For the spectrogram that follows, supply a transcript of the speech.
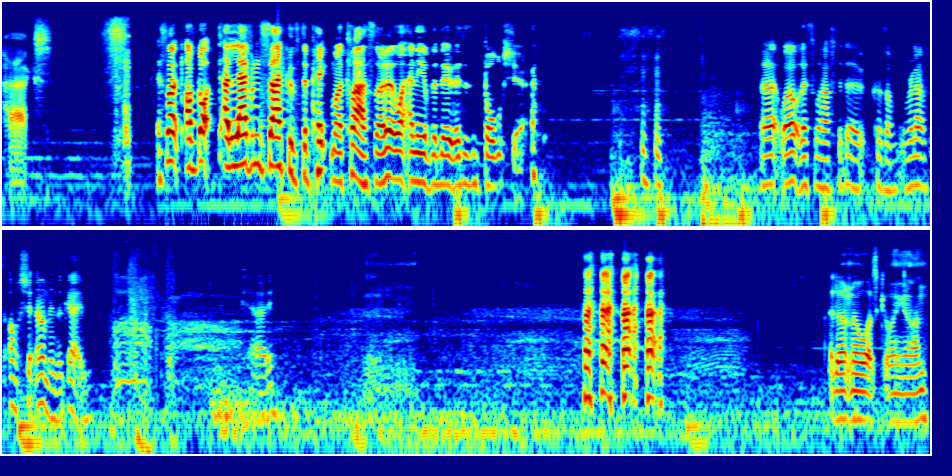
hacks. It's like I've got 11 seconds to pick my class, so I don't know what any of them do. This is bullshit. uh, well, this will have to do because I've run out. Of oh shit! Now I'm in the game. Okay. I don't know what's going on.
